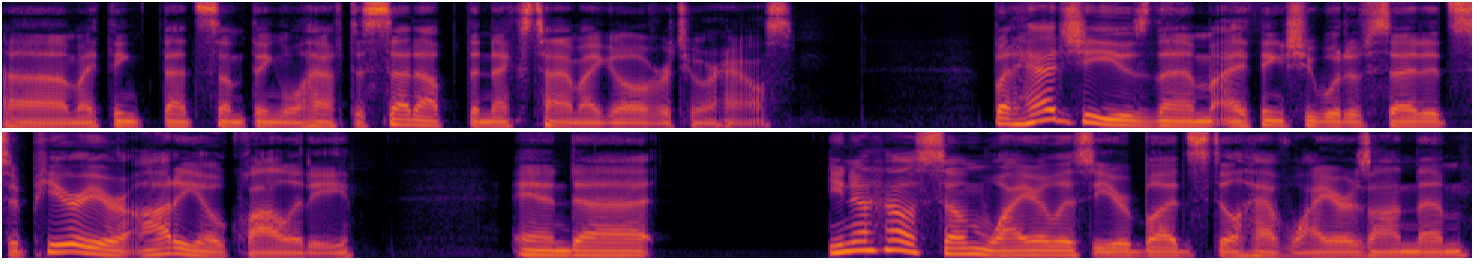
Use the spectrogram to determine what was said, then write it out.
Um, I think that's something we'll have to set up the next time I go over to her house. But had she used them, I think she would have said it's superior audio quality. And uh, you know how some wireless earbuds still have wires on them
